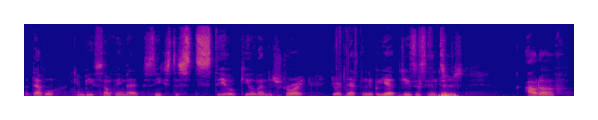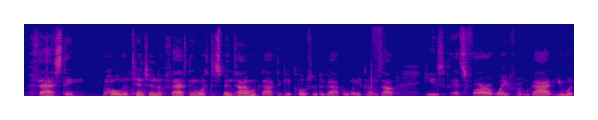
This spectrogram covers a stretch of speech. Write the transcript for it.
The devil can be something that seeks to steal, kill, and destroy your destiny. But yet Jesus enters out of fasting the whole intention of fasting was to spend time with God to get closer to God. But when he comes out, he's as far away from God you would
